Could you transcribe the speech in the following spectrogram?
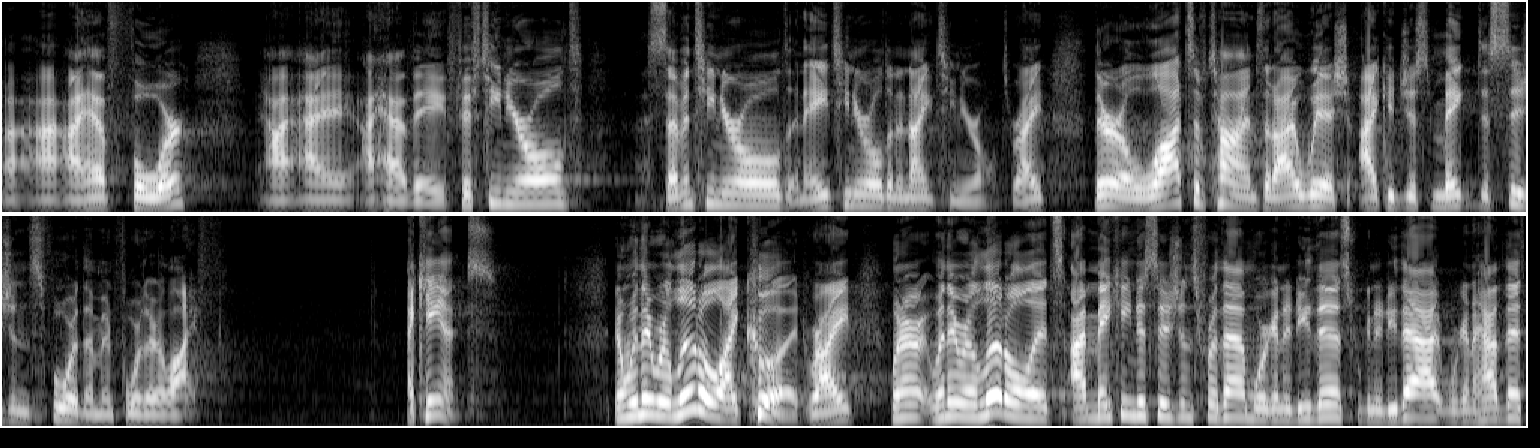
I, I have four. I, I, have a 15 year old, 17 year old, an 18 year old, and a 19 year old, right? There are lots of times that I wish I could just make decisions for them and for their life. I can't. Now, when they were little, I could, right? When, I, when they were little, it's I'm making decisions for them. We're going to do this, we're going to do that, we're going to have this,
